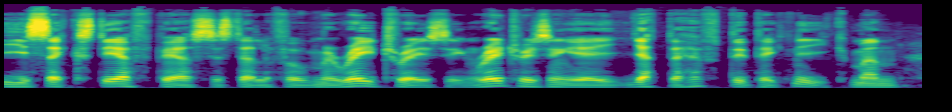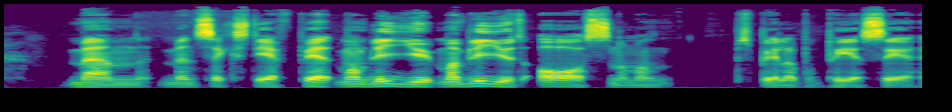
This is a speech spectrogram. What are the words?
i 60 FPS istället för med Ray Tracing. Ray Tracing är jättehäftig teknik men, men, men 60 FPS, man blir, ju, man blir ju ett as när man spelar på PC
